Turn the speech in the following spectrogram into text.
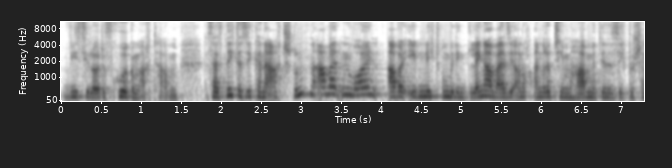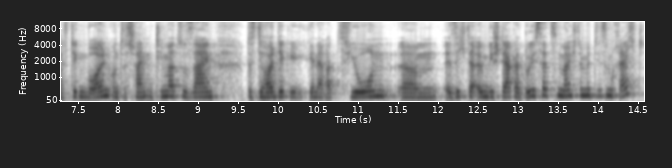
wie es die Leute früher gemacht haben. Das heißt nicht, dass sie keine acht Stunden arbeiten wollen, aber eben nicht unbedingt länger, weil sie auch noch andere Themen haben, mit denen sie sich beschäftigen wollen. Und es scheint ein Thema zu sein, dass die heutige Generation ähm, sich da irgendwie stärker durchsetzen möchte mit diesem Recht.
